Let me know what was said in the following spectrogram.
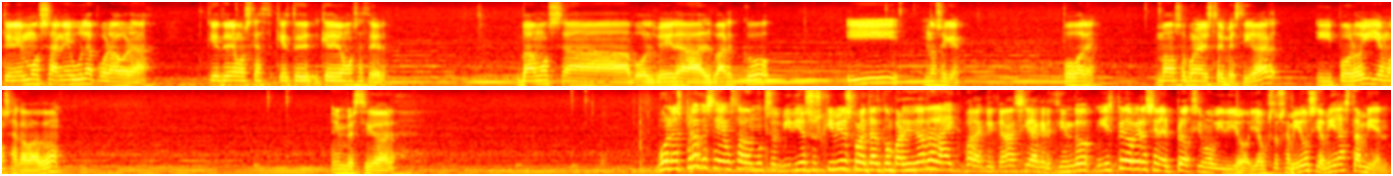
Tenemos a Nebula por ahora. ¿Qué, tenemos que, qué, qué debemos hacer? Vamos a volver al barco y no sé qué. Pues vale. Vamos a poner esto a investigar. Y por hoy ya hemos acabado. Investigar. Bueno, espero que os haya gustado mucho el vídeo. Suscribiros, comentad, compartid, darle like para que el canal siga creciendo. Y espero veros en el próximo vídeo. Y a vuestros amigos y amigas también.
